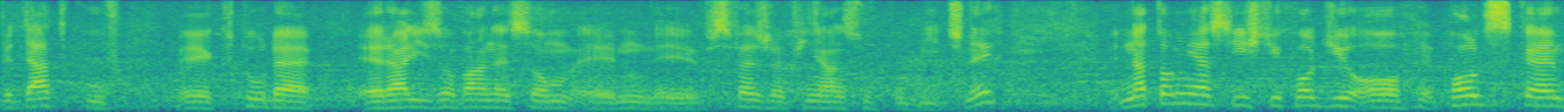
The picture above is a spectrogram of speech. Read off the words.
wydatków, które realizowane są w sferze finansów publicznych. Natomiast jeśli chodzi o Polskę,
